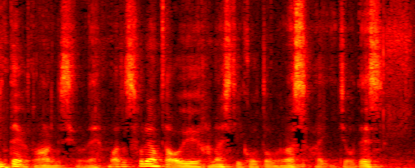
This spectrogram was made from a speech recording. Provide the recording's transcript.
いたいこともあるんですけどね、またそれはまたおいおい話していこうと思います。はい、以上です。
